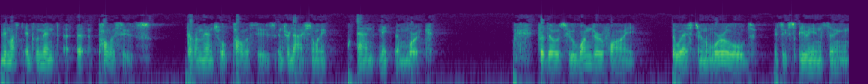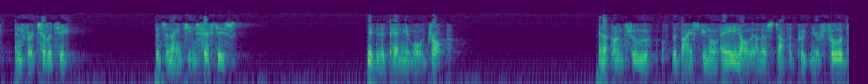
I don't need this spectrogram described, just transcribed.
they must implement uh, uh, policies, governmental policies internationally, and make them work. For those who wonder why the Western world is experiencing infertility since the 1950s, maybe the penny will drop. And I've gone through the bisphenol A and all the other stuff I put in your food,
